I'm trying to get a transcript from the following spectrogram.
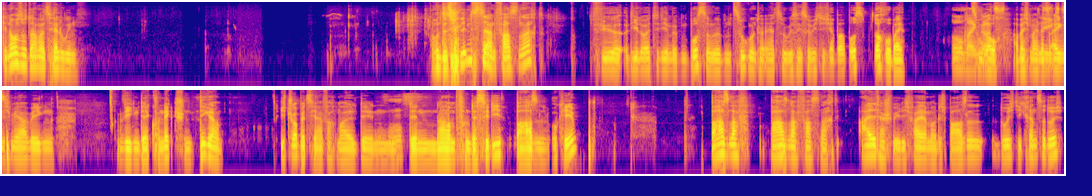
Genauso damals Halloween. Und das Schlimmste an Fastnacht, für die Leute, die mit dem Bus und mit dem Zug unter, ja, Zug ist nicht so wichtig, aber Bus, doch, wobei, Oh mein Zug Gott. auch. Aber ich meine jetzt eigentlich mehr wegen, wegen der Connection. Digga, ich drop jetzt hier einfach mal den, Mhm. den Namen von der City. Basel, okay? Basler, Basler Fastnacht. Alter Schwede, ich fahre ja immer durch Basel, durch die Grenze durch.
